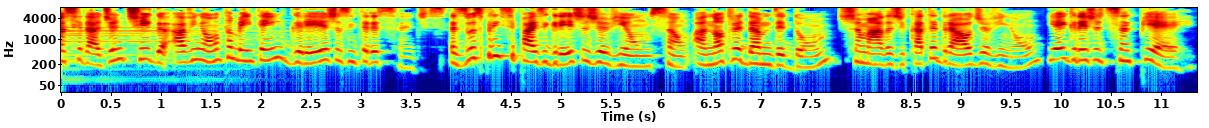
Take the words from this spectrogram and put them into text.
Uma cidade antiga, Avignon também tem igrejas interessantes. As duas principais igrejas de Avignon são a Notre-Dame de Dôme, chamada de Catedral de Avignon, e a Igreja de Saint-Pierre.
